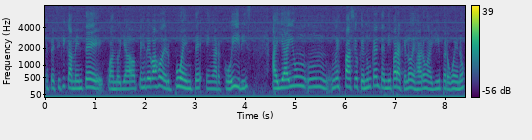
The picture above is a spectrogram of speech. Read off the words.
específicamente cuando ya es debajo del puente en Arcoiris, allí hay un, espacio que nunca entendí para qué lo dejaron allí, pero bueno,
